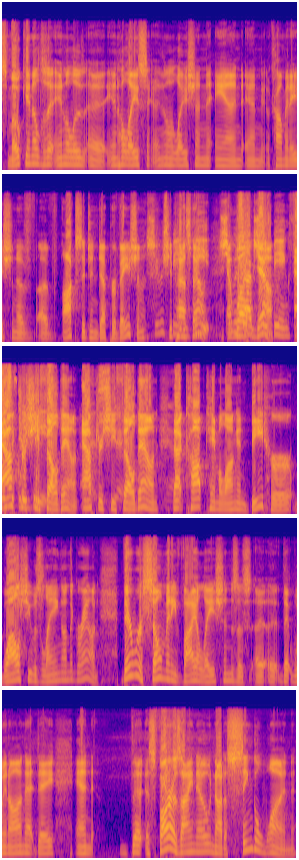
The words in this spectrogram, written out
smoke inhal- inhal- uh, inhalation, inhalation and and a combination of, of oxygen deprivation. Oh, she was being passed out. She and was well, actually yeah, being after physically she beat. fell down. After she fell down, that cop came along and beat her while she was laying on the ground. There were so many violations of, uh, uh, that went on that day, and the, as far as I know, not a single one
